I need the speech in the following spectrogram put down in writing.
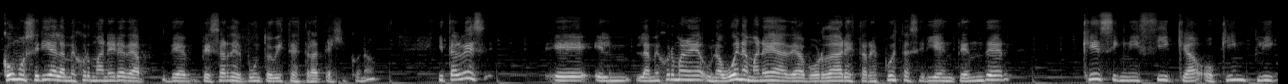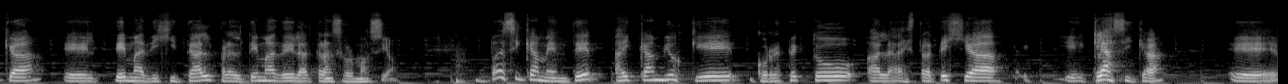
¿cómo sería la mejor manera de, empezar desde el punto de vista estratégico? ¿no? Y tal vez eh, la mejor manera, una buena manera de abordar esta respuesta sería entender qué significa o qué implica el tema digital para el tema de la transformación. Básicamente hay cambios que con respecto a la estrategia eh, clásica eh,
